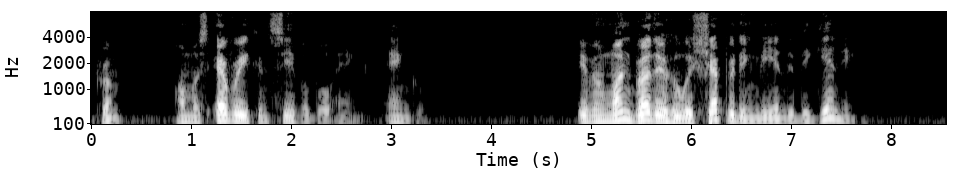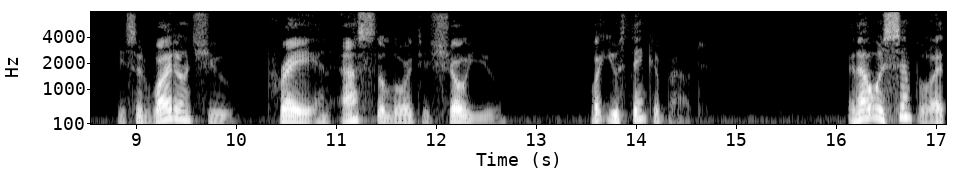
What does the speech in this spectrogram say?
from almost every conceivable ang- angle. Even one brother who was shepherding me in the beginning, he said, Why don't you pray and ask the Lord to show you what you think about? And that was simple. I,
